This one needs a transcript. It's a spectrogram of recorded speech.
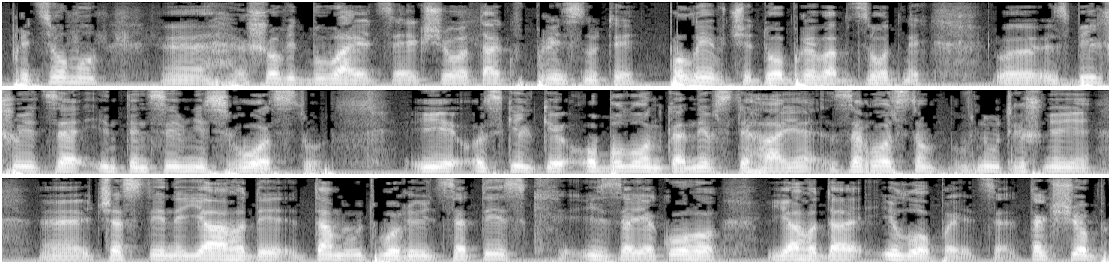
при цьому, е, що відбувається, якщо так вприснути полив чи добрив азотних, е, збільшується інтенсивність росту. І оскільки оболонка не встигає за ростом внутрішньої е, частини ягоди, там утворюється тиск, із-за якого ягода і лопається. Так, щоб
